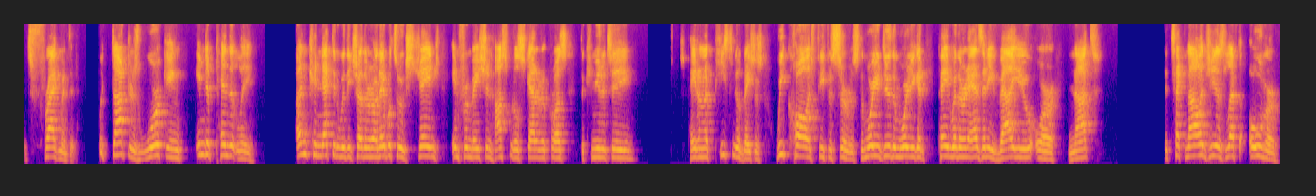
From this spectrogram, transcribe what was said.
It's fragmented with doctors working independently, unconnected with each other, unable to exchange information, hospitals scattered across the community. It's paid on a piecemeal basis. We call it for service. The more you do, the more you get paid, whether it adds any value or not. The technology is left over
